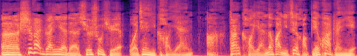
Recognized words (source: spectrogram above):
呃，师范专业的学数学，我建议考研啊。当然，考研的话，你最好别跨专业。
